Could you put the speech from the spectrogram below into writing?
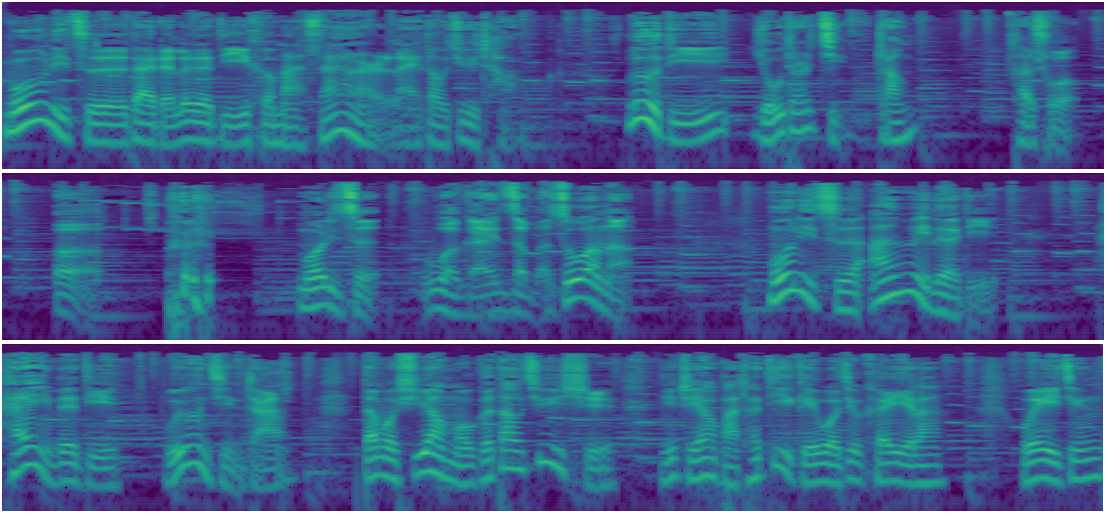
莫里茨带着乐迪和马塞尔来到剧场。乐迪有点紧张，他说：“呃，莫里茨，我该怎么做呢？”莫里茨安慰乐迪：“嘿，乐迪。”不用紧张，当我需要某个道具时，你只要把它递给我就可以了。我已经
